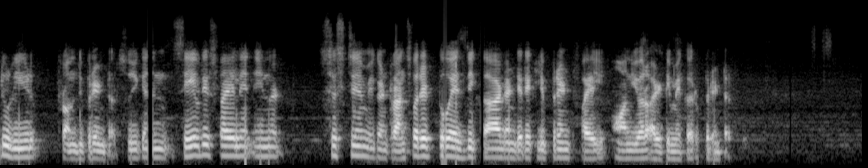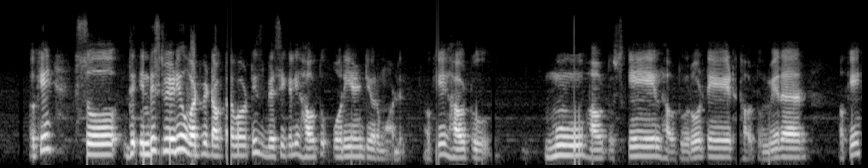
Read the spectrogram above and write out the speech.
to read from the printer. So you can save this file in, in a system. You can transfer it to SD card and directly print file on your Ultimaker printer. Okay? So the, in this video what we talked about is basically how to orient your model. Okay? How to move how to scale how to rotate how to mirror. Okay?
